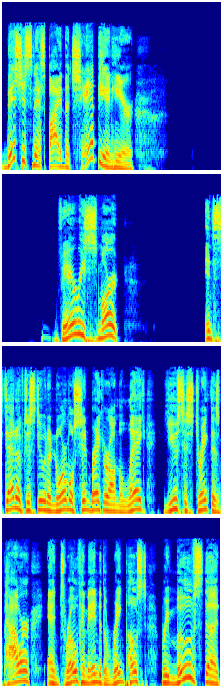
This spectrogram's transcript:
Viciousness by the champion here. Very smart instead of just doing a normal shin breaker on the leg, used his strength as power and drove him into the ring post, removes the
